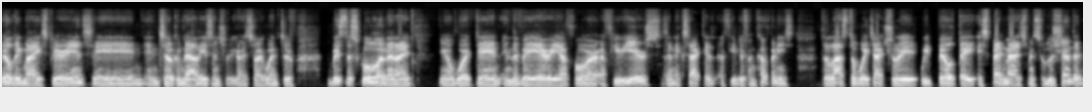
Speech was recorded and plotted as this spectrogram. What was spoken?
building my experience in in Silicon Valley essentially, right? So I went to business school and then I you know, worked in, in the Bay Area for a few years as an exec at a few different companies. The last of which actually we built a, a spend management solution that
